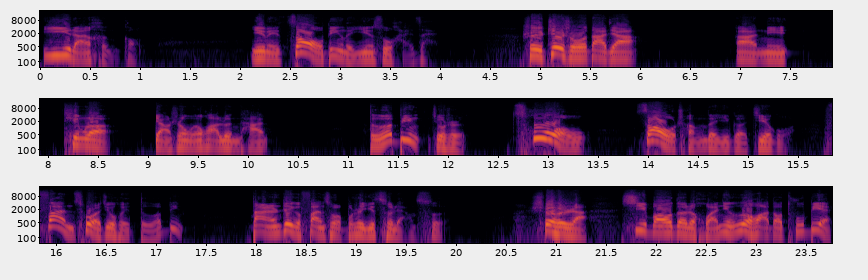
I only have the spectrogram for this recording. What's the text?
依然很高，因为造病的因素还在。所以这时候大家，啊，你听了养生文化论坛，得病就是错误。造成的一个结果，犯错就会得病。当然，这个犯错不是一次两次，是不是啊？细胞的环境恶化到突变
